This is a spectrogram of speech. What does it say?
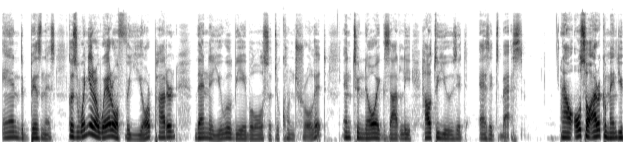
and business. Because when you're aware of your pattern, then you will be able also to control it and to know exactly how to use it as its best. Now, also, I recommend you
